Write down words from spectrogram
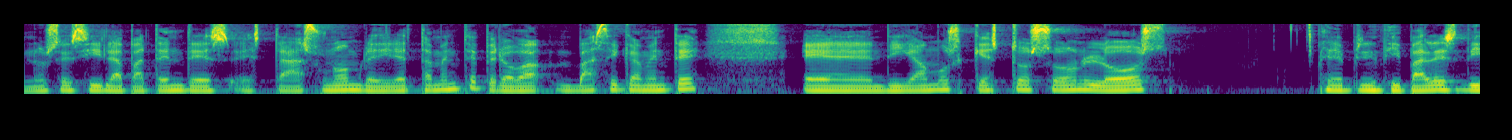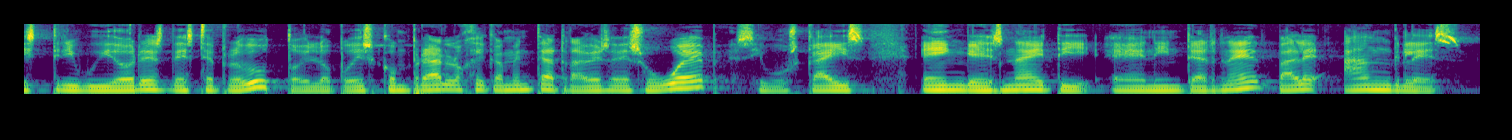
no sé si la patente está a su nombre directamente, pero básicamente digamos que estos son son los eh, principales distribuidores de este producto y lo podéis comprar lógicamente a través de su web. Si buscáis Angles 90 en internet vale Angles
